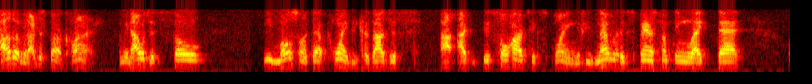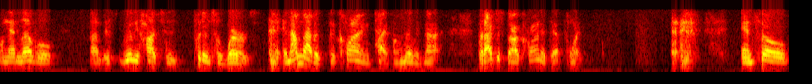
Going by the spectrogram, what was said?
out of it. I just started crying. I mean, I was just so emotional at that point because I just, I, I it's so hard to explain. If you've never experienced something like that on that level, um, it's really hard to put into words. And I'm not a, the crying type. I'm really not. But I just started crying at that point. And so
